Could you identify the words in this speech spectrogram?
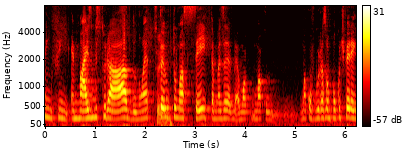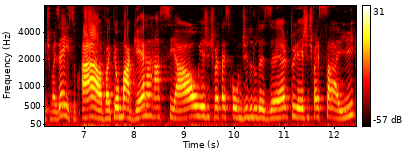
enfim, é mais misturado, não é Sim. tanto uma seita, mas é, é uma, uma, uma configuração um pouco diferente. Mas é isso. Ah, vai ter uma guerra racial e a gente vai estar escondido no deserto e aí a gente vai sair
